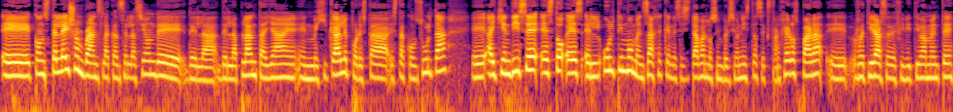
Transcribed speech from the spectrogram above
eh, Constellation Brands, la cancelación de, de, la, de la planta ya en, en Mexicali por esta, esta consulta. Eh, hay quien dice esto es el último mensaje que necesitaban los inversionistas extranjeros para eh, retirarse definitivamente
